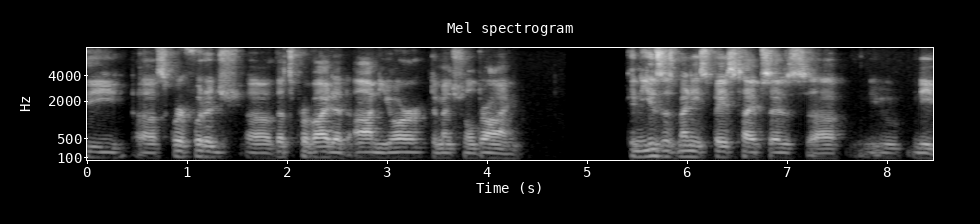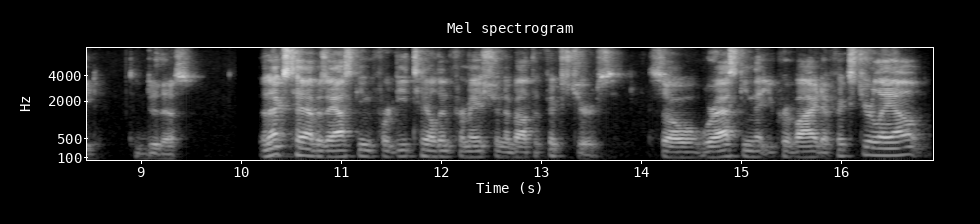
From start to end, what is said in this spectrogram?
the uh, square footage uh, that's provided on your dimensional drawing. You can use as many space types as you need to do this. The next tab is asking for detailed information about the fixtures. So we're asking that you provide a fixture layout.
